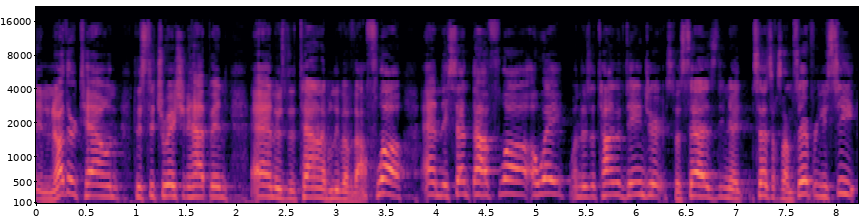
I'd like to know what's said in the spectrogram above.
in another town this situation happened, and there's the town I believe of the Hafla, and they sent the Hafla away when there's a time of danger. So it says, you know, it says Chassam Sofer, you see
